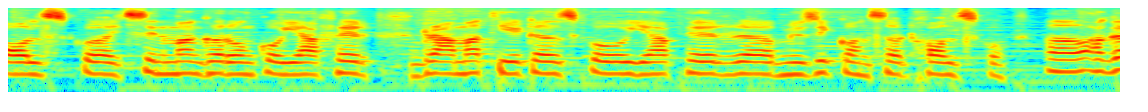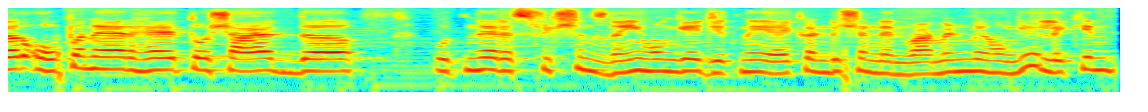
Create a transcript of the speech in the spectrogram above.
हॉल्स को सिनेमा घरों को, या फिर ड्रामा थिएटर्स को, या फिर म्यूज़िक कॉन्सर्ट हॉल्स को। अगर ओपन एयर है तो शायद उतने रेस्ट्रिक्शंस नहीं होंगे जितने एयर कंडीशन एनवायरनमेंट में होंगे, लेकिन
